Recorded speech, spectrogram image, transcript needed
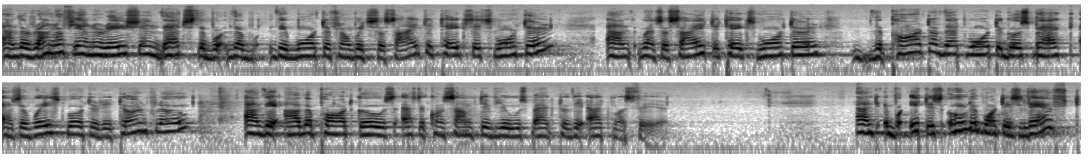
the runoff generation, that's the, the, the water from which society takes its water. And when society takes water, the part of that water goes back as a wastewater return flow, and the other part goes as a consumptive use back to the atmosphere. And it is only what is left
